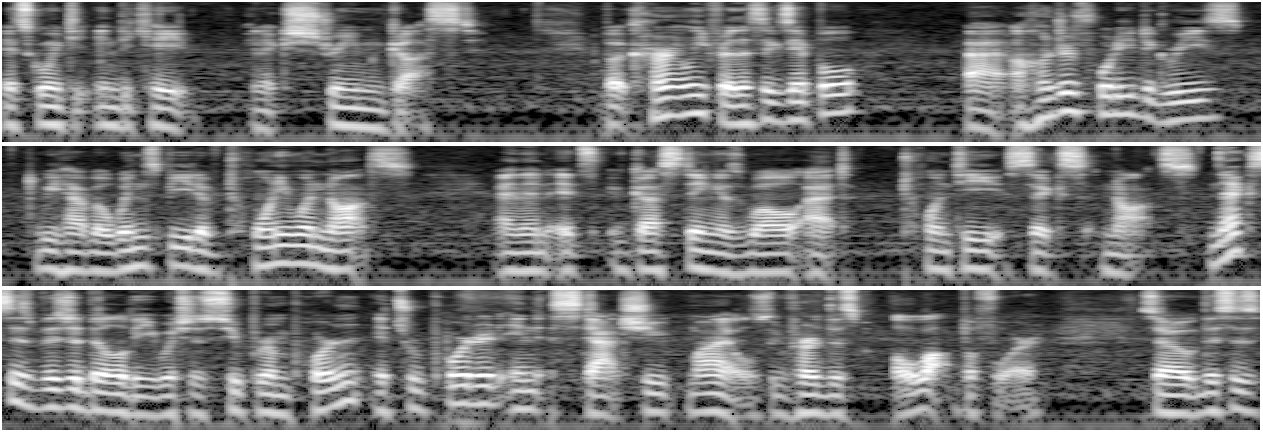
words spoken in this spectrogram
it's going to indicate an extreme gust. But currently, for this example, at 140 degrees, we have a wind speed of 21 knots, and then it's gusting as well at 26 knots. Next is visibility, which is super important. It's reported in statute miles. We've heard this a lot before. So this is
